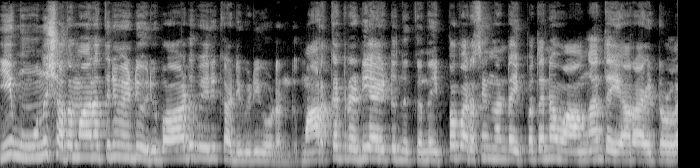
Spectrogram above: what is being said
ഈ മൂന്ന് ശതമാനത്തിന് വേണ്ടി ഒരുപാട് പേര് കടിപിടി കൂടുണ്ട് മാർക്കറ്റ് റെഡി ആയിട്ട് നിൽക്കുന്ന ഇപ്പം പരസ്യം കണ്ട ഇപ്പം തന്നെ വാങ്ങാൻ തയ്യാറായിട്ടുള്ള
